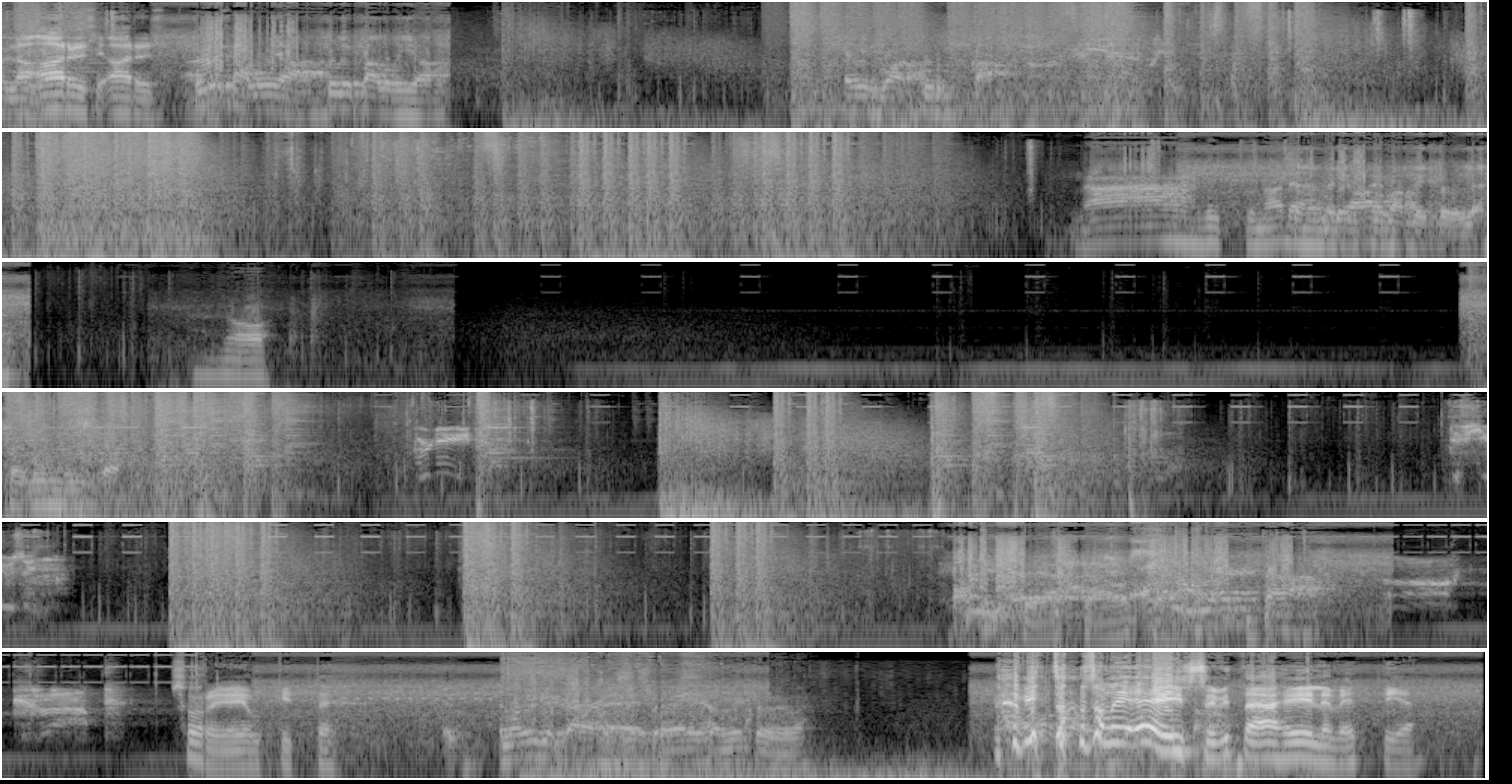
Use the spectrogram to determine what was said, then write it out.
Kyllä Arys, Arys. Tulipa lujaa, tulipa lujaa. Ei vaan kurkkaa. Ah, vittu, Nade meni aivan vituille. Joo. Osaa. Jättää! Oh, crap. Sori, ei ollut kitte. No ylipäätään Se oli ihan vittu hyvä. Vittu, se oli Ace, mitä helvettiä.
